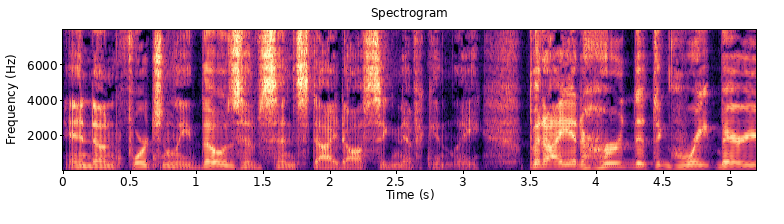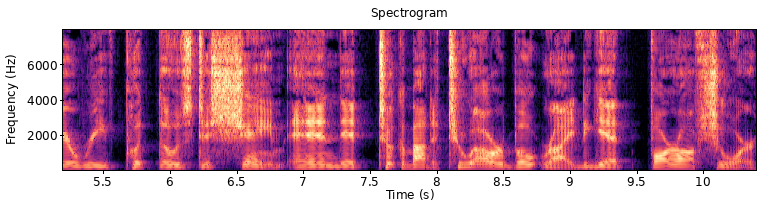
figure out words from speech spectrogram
and unfortunately those have since died off significantly. But I had heard that the Great Barrier Reef put those to shame, and it took about a two hour boat ride to get far offshore,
